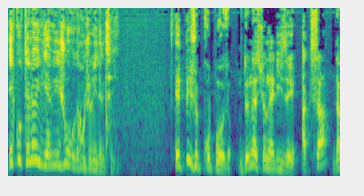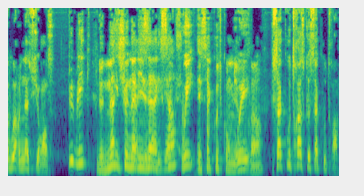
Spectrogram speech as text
Écoutez-le, il y a huit jours au grand jury d'LCI. Et puis je propose de nationaliser AXA, d'avoir une assurance publique. De nationaliser, AXA, Oui. Et ça coûte combien Oui. Ça, coûtera ce que ça coûtera.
